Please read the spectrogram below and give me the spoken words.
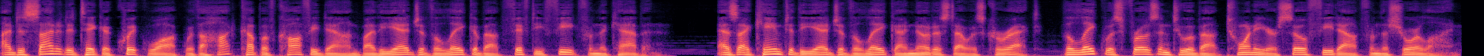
I decided to take a quick walk with a hot cup of coffee down by the edge of the lake about 50 feet from the cabin. As I came to the edge of the lake I noticed I was correct, the lake was frozen to about 20 or so feet out from the shoreline.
